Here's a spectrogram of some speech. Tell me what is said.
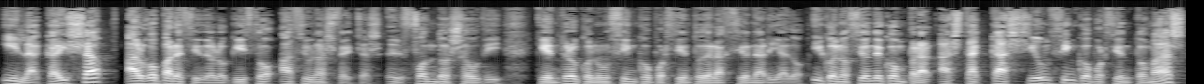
y la Caixa, algo parecido a lo que hizo hace unas fechas el fondo saudí, que entró con un 5% del accionariado y con opción de comprar hasta casi un 5% más,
